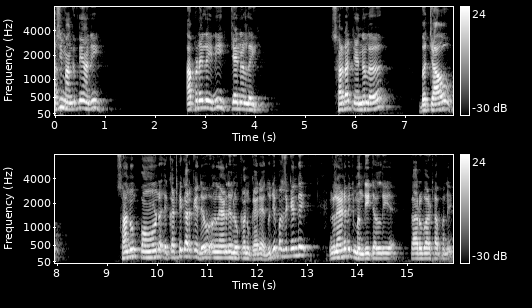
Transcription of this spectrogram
ਅਸੀਂ ਮੰਗਦੇ ਹਾਂ ਜੀ, ਆਪਣੇ ਲਈ ਨਹੀਂ, ਚੈਨਲ ਲਈ। ਸਾਡਾ ਚੈਨਲ ਬਚਾਓ। ਸਾਨੂੰ ਪੌਂਡ ਇਕੱਠੇ ਕਰਕੇ ਦਿਓ, ਇੰਗਲੈਂਡ ਦੇ ਲੋਕਾਂ ਨੂੰ ਕਹਿ ਰਿਹਾ। ਦੂਜੇ ਪਾਸੇ ਕਹਿੰਦੇ, ਇੰਗਲੈਂਡ ਵਿੱਚ ਮੰਦੀ ਚੱਲਦੀ ਹੈ, ਕਾਰੋਬਾਰ ਠੱਪ ਨੇ।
